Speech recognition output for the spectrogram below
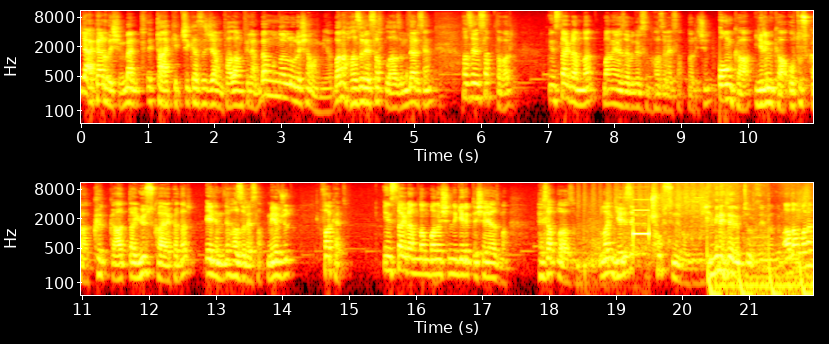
Ya kardeşim ben e, takipçi kasacağım falan filan. Ben bunlarla uğraşamam ya. Bana hazır hesap lazım dersen hazır hesap da var. Instagram'dan bana yazabilirsin hazır hesaplar için. 10k, 20k, 30k, 40k hatta 100k'ya kadar elimde hazır hesap mevcut. Fakat Instagram'dan bana şimdi gelip de şey yazma. Hesap lazım. Ulan gerize çok sinir oluyorum. Yemin ederim çok sinir oluyorum. Adam bana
